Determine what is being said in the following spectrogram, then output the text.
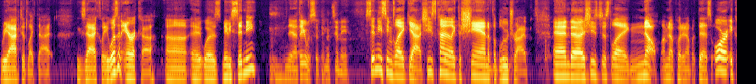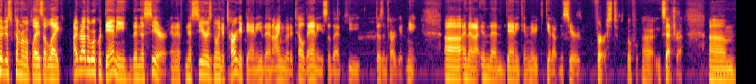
reacted like that exactly. It wasn't Erika. Uh, it was maybe Sydney. Yeah, I think it was Sydney. With Sydney. Sydney seems like yeah, she's kind of like the Shan of the Blue Tribe, and uh, she's just like, no, I'm not putting up with this. Or it could just come from a place of like, I'd rather work with Danny than Naseer, and if Naseer is going to target Danny, then I'm going to tell Danny so that he doesn't target me, uh, and then I, and then Danny can maybe get out Naseer first, uh, etc. Um,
